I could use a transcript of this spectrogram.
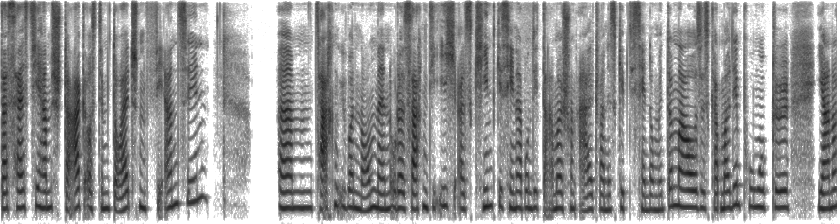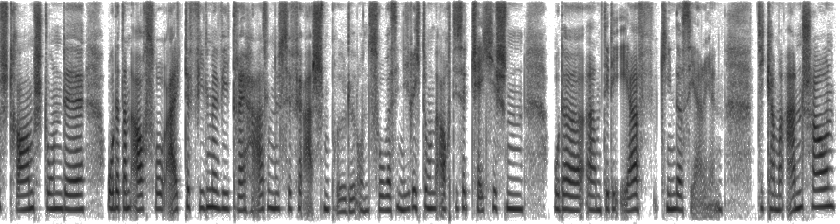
das heißt, sie haben stark aus dem deutschen Fernsehen ähm, Sachen übernommen oder Sachen, die ich als Kind gesehen habe und die damals schon alt waren. Es gibt die Sendung mit der Maus, es gab mal den Pumuckel, Janos Traumstunde oder dann auch so alte Filme wie Drei Haselnüsse für Aschenbrödel und sowas in die Richtung und auch diese tschechischen oder ähm, DDR-Kinderserien. Die kann man anschauen.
